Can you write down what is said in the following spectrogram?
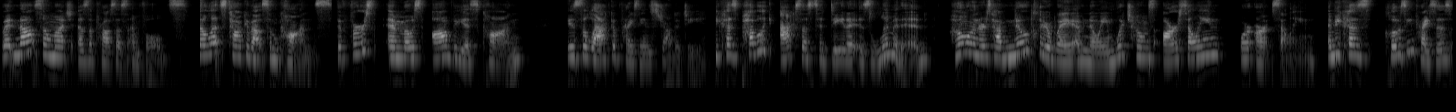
but not so much as the process unfolds. So let's talk about some cons. The first and most obvious con is the lack of pricing strategy. Because public access to data is limited, homeowners have no clear way of knowing which homes are selling or aren't selling. And because closing prices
